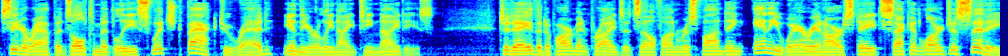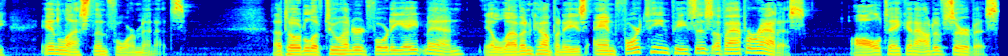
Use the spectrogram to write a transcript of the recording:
Cedar Rapids ultimately switched back to red in the early 1990s. Today, the department prides itself on responding anywhere in our state's second largest city in less than four minutes. A total of 248 men, 11 companies, and 14 pieces of apparatus all taken out of service,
